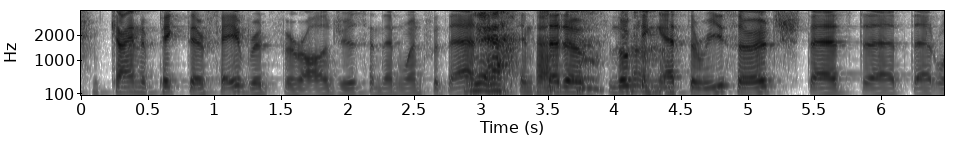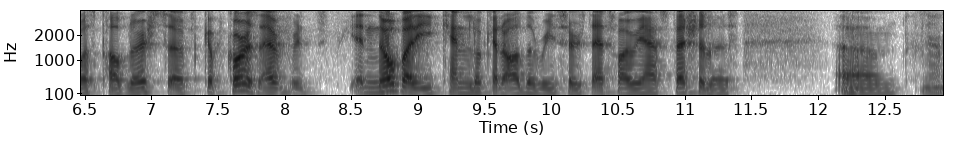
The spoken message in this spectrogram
kind of picked their favorite virologist and then went with that Yeah. instead of looking at the research that, that that was published. So of course, every and nobody can look at all the research. That's why we have specialists. Um, yeah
